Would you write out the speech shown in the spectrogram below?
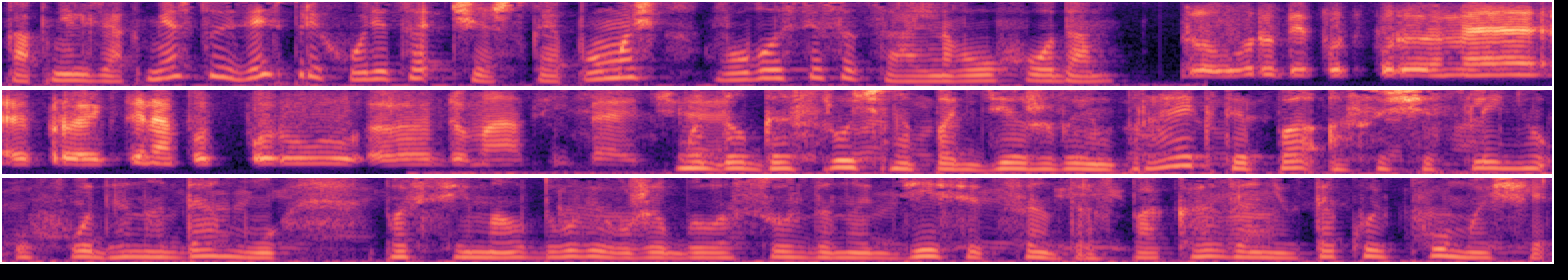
Как нельзя к месту, здесь приходится чешская помощь в области социального ухода. Мы долгосрочно поддерживаем проекты по осуществлению ухода на дому. По всей Молдове уже было создано 10 центров по оказанию такой помощи.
